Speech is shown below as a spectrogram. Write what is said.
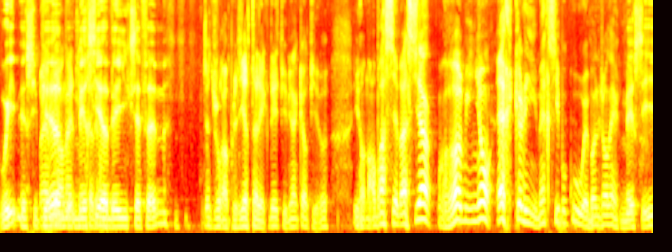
Oui, merci Pierre, merci à BXFM. C'est toujours un plaisir, tu as les clés, tu viens quand tu veux. Et on embrasse Sébastien Romignon Herculi. Merci beaucoup et bonne journée. Merci.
